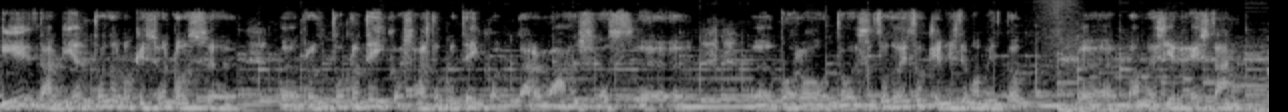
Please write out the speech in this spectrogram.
Y también todo lo que son los eh, productos proteicos, alto proteicos, garbanzos, porotos, todo eso que en este momento, vamos a decir, están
